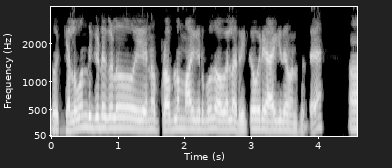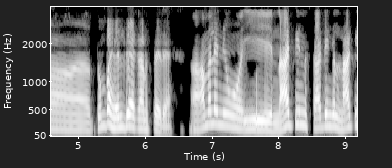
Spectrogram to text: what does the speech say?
ಸೊ ಕೆಲವೊಂದು ಗಿಡಗಳು ಏನೋ ಪ್ರಾಬ್ಲಮ್ ಆಗಿರ್ಬೋದು ಅವೆಲ್ಲ ರಿಕವರಿ ಆಗಿದೆ ಅನ್ಸುತ್ತೆ. ಆ ತುಂಬಾ ಹೆಲ್ದಿಯಾಗಿ ಕಾಣಿಸ್ತಾ ಇದೆ. ಆಮೇಲೆ ನೀವು ಈ ನಾಟಿನ ಸ್ಟಾರ್ಟಿಂಗ್ ಅಲ್ಲಿ ನಾಟಿ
